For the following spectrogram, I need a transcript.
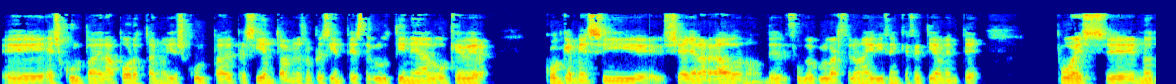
eh, es culpa de la porta ¿no? y es culpa del presidente, al menos el presidente de este club tiene algo que ver con que Messi eh, se haya alargado ¿no? del Fútbol Club Barcelona y dicen que efectivamente pues eh, no,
